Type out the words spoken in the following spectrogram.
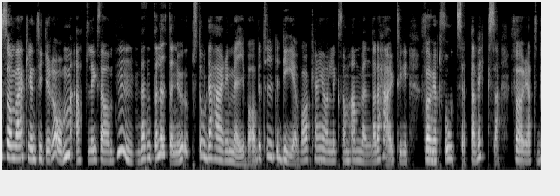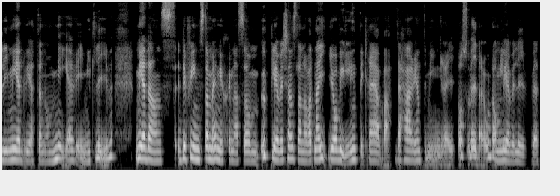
som verkligen tycker om att liksom, hmm, vänta lite, nu uppstod det här i mig, vad betyder det? Vad kan jag liksom använda det här till för Mm. att fortsätta växa, för att bli medveten om mer i mitt liv? Medans det finns de människorna som upplever känslan av att nej, jag vill inte gräva, det här är inte min grej och så vidare och de lever livet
